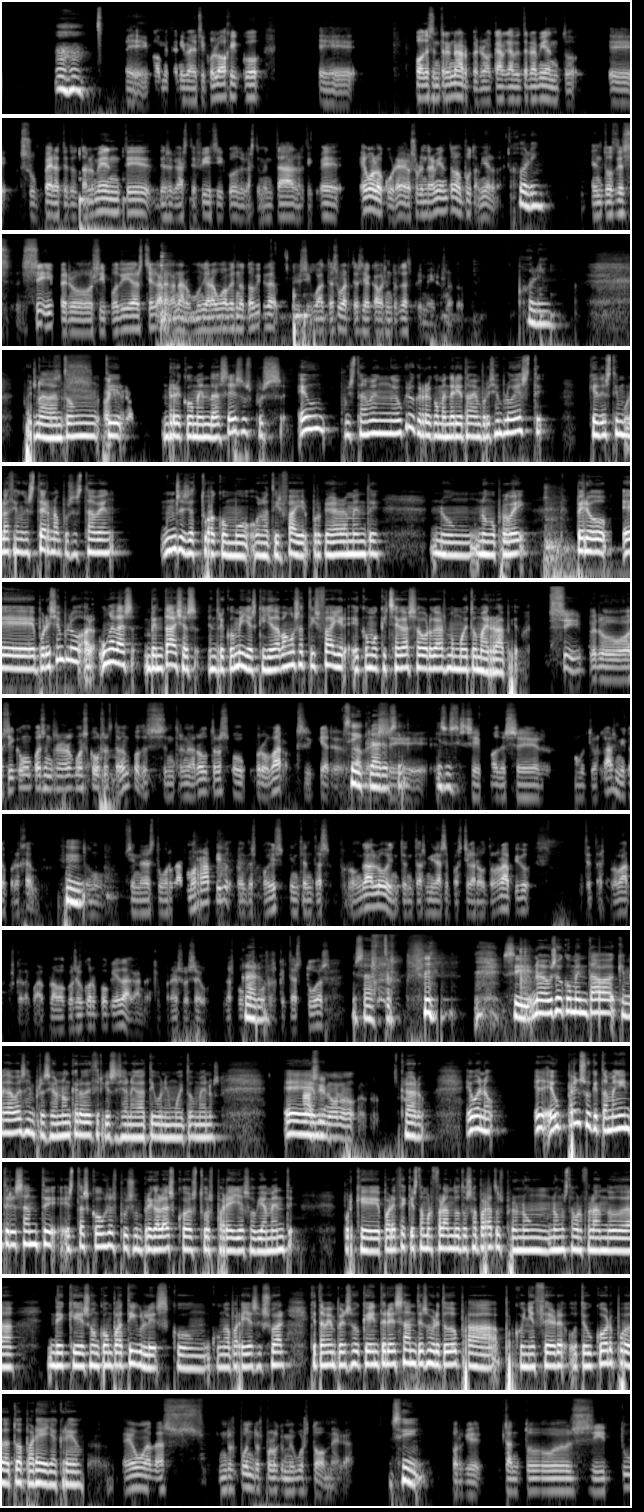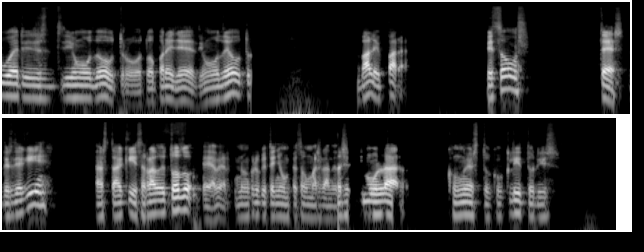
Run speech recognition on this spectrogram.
Ajá. Eh, comete a nivel psicológico, eh, podes entrenar, pero a carga de entrenamiento eh, supérate totalmente, desgaste físico, desgaste mental, eh, é unha locura, eh? o sobreentrenamiento é unha puta mierda. Jolín. Entonces, sí, pero si podías chegar a ganar un Mundial algunha vez na tua vida, pues igual te suerte se si acabas entre os 10 primeiros na tua vida. Jolín. Pois pues nada, entón ti recomendas esos, pois pues, eu pois tamén eu creo que recomendaría tamén, por exemplo, este que de estimulación externa, pois está ben, non sei se actúa como o Satisfyer, porque realmente non, non o probei. Pero, eh, por exemplo, unha das ventaxas, entre comillas, que lle daban o Satisfyer é como que chegas ao orgasmo moito máis rápido. Sí, pero así como podes entrenar algunhas cousas, tamén podes entrenar outras ou probar, se queres. Sí, a claro, se, sí. Eso sí. Se pode ser multiorgásmica, por exemplo. Hmm. Entón, xeneras un orgasmo rápido e despois intentas prolongalo, intentas mirar se podes chegar a outro rápido intentas probar, pois cada cual proba co seu corpo que dá gana, que para eso é seu. Das poucas claro. cousas que te túas Exacto. sí, no, eu só comentaba que me daba esa impresión, non quero decir que sexa negativo ni moito menos. Ah, eh, ah, sí, no, no. Claro. E bueno, eu penso que tamén é interesante estas cousas pois empregalas coas túas parellas, obviamente, porque parece que estamos falando dos aparatos, pero non, non estamos falando da, de que son compatibles con, cunha parella sexual, que tamén penso que é interesante, sobre todo, para pa coñecer o teu corpo e a tua parella, creo. É unha das un dos puntos polo que me gusta o Omega. Sí. Porque tanto si tú eres de un ou do outro, ou a tua parella é de un ou de outro, vale para. Pezóns, tes desde aquí hasta aquí cerrado de todo e a ver, non creo que teña un pezón máis grande podes estimular con isto, co clítoris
